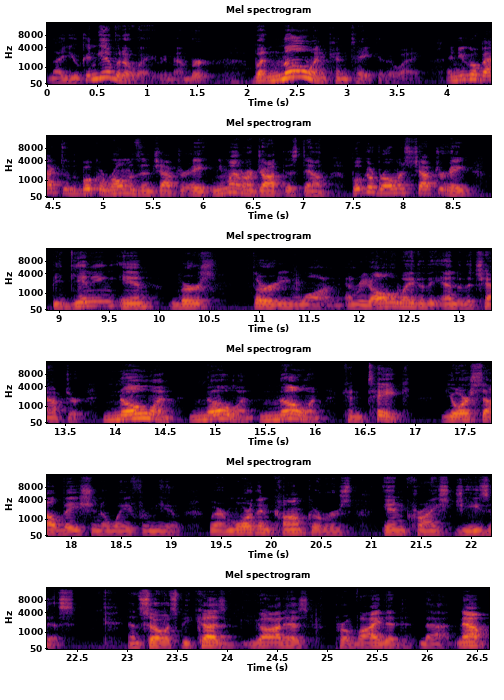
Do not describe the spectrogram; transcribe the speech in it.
Now, you can give it away, remember, but no one can take it away. And you go back to the book of Romans in chapter 8, and you might want to jot this down. Book of Romans, chapter 8, beginning in verse 31 and read all the way to the end of the chapter. No one, no one, no one can take your salvation away from you. We are more than conquerors in Christ Jesus. And so it's because God has provided that. Now,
